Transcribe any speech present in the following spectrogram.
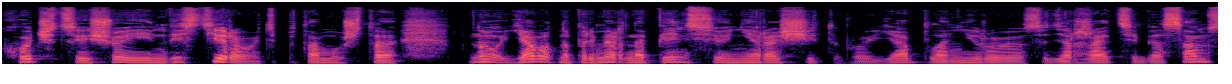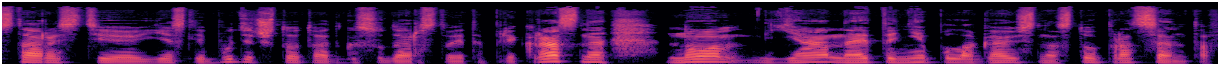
хочется еще и инвестировать, потому что, ну, я вот, например, на пенсию не рассчитываю. Я планирую содержать себя сам в старости. Если будет что-то от государства, это прекрасно, но я на это не полагаюсь на 100%.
